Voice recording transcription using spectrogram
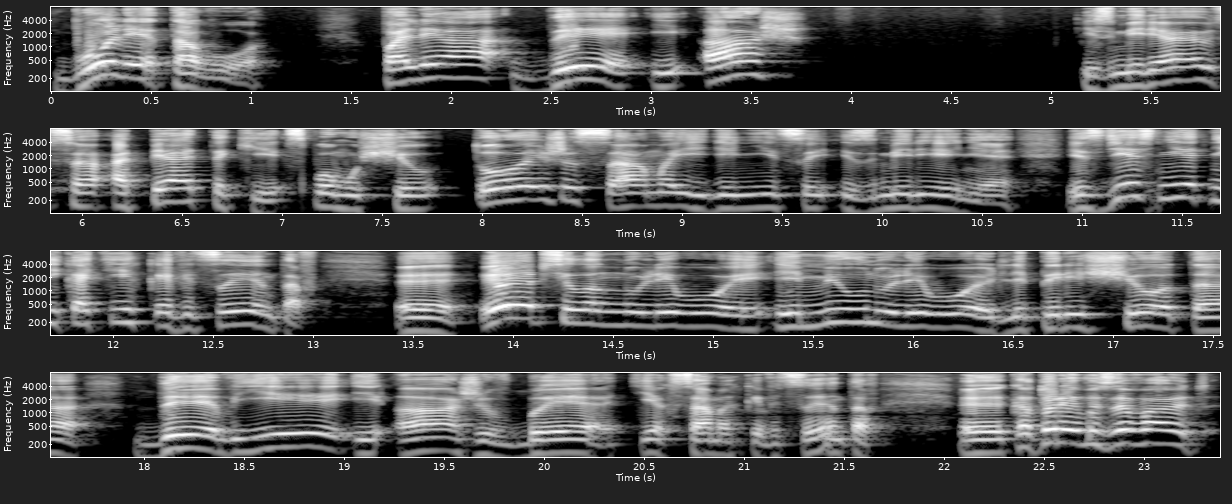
Более того, поля D и H измеряются опять-таки с помощью той же самой единицы измерения. И здесь нет никаких коэффициентов. Э, эпсилон нулевое и мю нулевое для пересчета d в e и h в b, тех самых коэффициентов, э, которые вызывают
